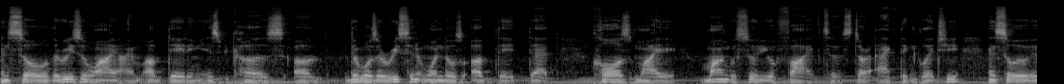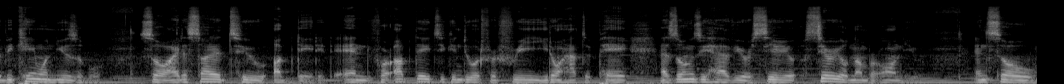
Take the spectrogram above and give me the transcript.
And so the reason why I'm updating is because uh, there was a recent Windows update that caused my Manga Studio 5 to start acting glitchy and so it became unusable. So I decided to update it and for updates you can do it for free, you don't have to pay as long as you have your serial serial number on you. And so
